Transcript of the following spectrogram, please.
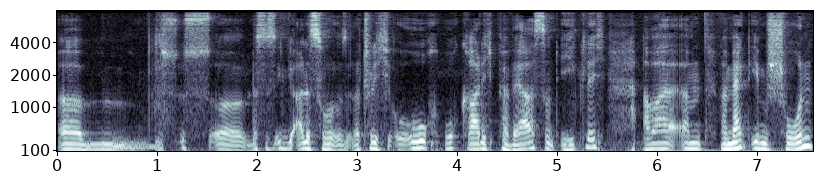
Ähm, das, ist, äh, das ist irgendwie alles so natürlich hoch, hochgradig pervers und eklig, aber ähm, man merkt eben schon,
